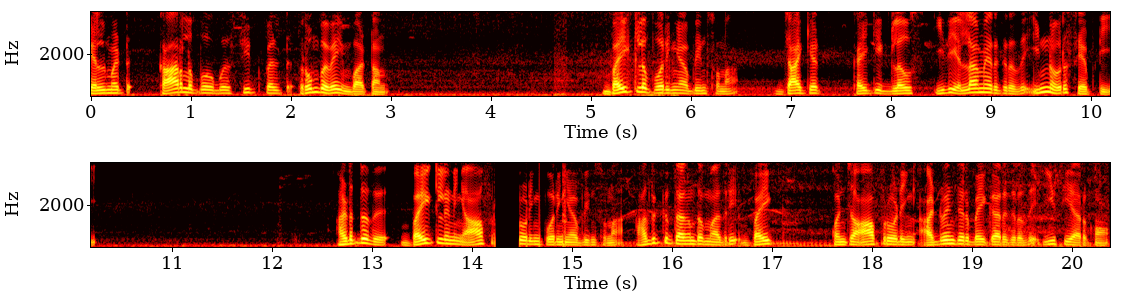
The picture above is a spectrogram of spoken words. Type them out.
ஹெல்மெட் காரில் போகும்போது சீட் பெல்ட் ரொம்பவே இம்பார்ட்டன்ட் பைக்கில் போகிறீங்க அப்படின்னு சொன்னால் ஜாக்கெட் கைக்கு க்ளவுஸ் இது எல்லாமே இருக்கிறது இன்னொரு சேஃப்டி. அடுத்தது பைக்கில் நீங்கள் ஆஃப் ரோடிங் போகிறீங்க அப்படின்னு சொன்னால் அதுக்கு தகுந்த மாதிரி பைக் கொஞ்சம் ஆஃப் ரோடிங் அட்வென்ச்சர் பைக்காக இருக்கிறது ஈஸியாக இருக்கும்.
